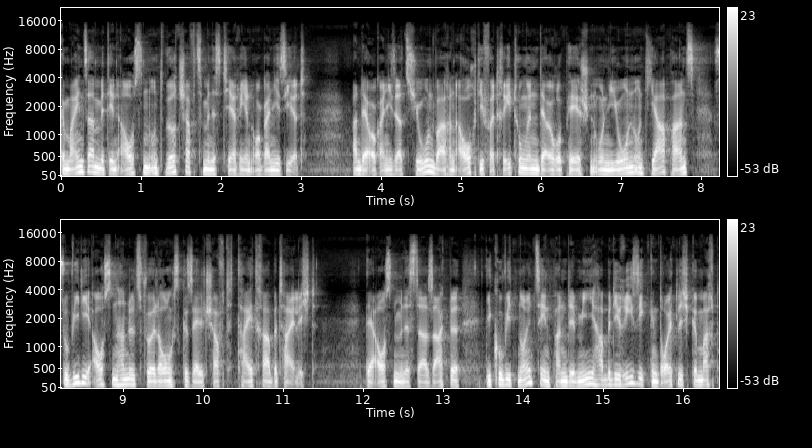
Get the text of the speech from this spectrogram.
gemeinsam mit den Außen- und Wirtschaftsministerien organisiert. An der Organisation waren auch die Vertretungen der Europäischen Union und Japans sowie die Außenhandelsförderungsgesellschaft Taitra beteiligt. Der Außenminister sagte, die Covid-19-Pandemie habe die Risiken deutlich gemacht,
